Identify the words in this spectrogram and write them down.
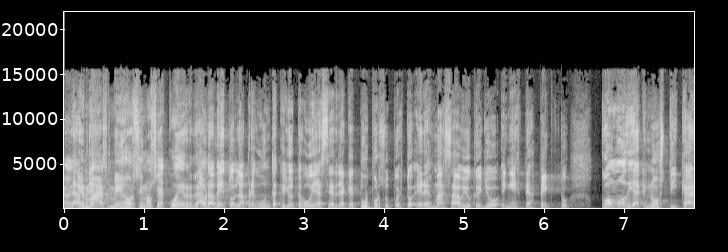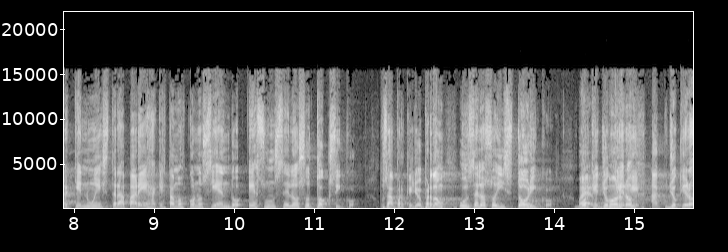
Ahora, es más, mejor si no se acuerda. Ahora, Beto, la pregunta que yo te voy a hacer, ya que tú, por supuesto, eres más sabio que yo en este aspecto, ¿cómo diagnosticar que nuestra pareja que estamos conociendo es un celoso tóxico? O sea, porque yo, perdón, un celoso histórico. Bueno, Porque yo, porque- Quiero, yo quiero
